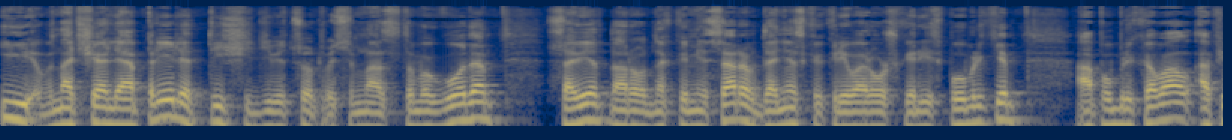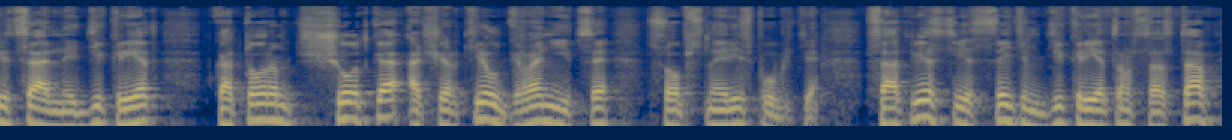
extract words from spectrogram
и в начале апреля 1918 года Совет народных комиссаров Донецко-Криворожской республики опубликовал официальный декрет, в котором четко очертил границы собственной республики. В соответствии с этим декретом в состав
